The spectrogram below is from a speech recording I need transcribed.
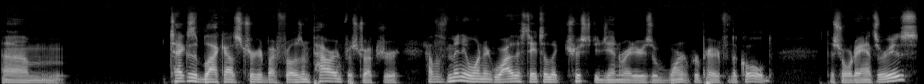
Um, Texas blackouts triggered by frozen power infrastructure have left many wondering why the state's electricity generators weren't prepared for the cold. The short answer is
